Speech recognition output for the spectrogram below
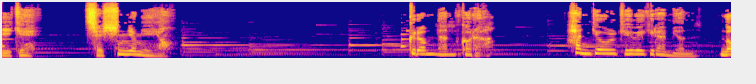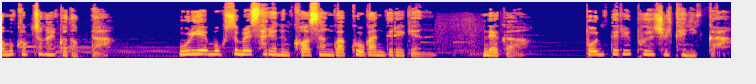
이게 제 신념이에요. 그럼 남거라. 한겨울 계획이라면 너무 걱정할 것 없다. 우리의 목숨을 사려는 거상과 고관들에겐 내가 본때를 보여줄 테니까.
